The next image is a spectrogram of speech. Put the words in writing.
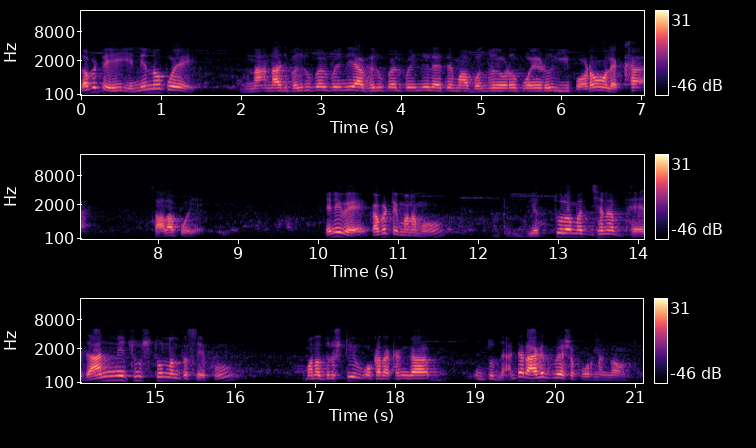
కాబట్టి ఎన్నెన్నో పోయాయి. నాది పది రూపాయలు పోయింది యాభై రూపాయలు పోయింది లేకపోతే మా బంధువు ఎవడో పోయాడు ఈ పోవడం లెక్క చాలా పోయాయి. ఎనీవే కాబట్టి మనము వ్యక్తుల మధ్యన భేదాన్ని చూస్తున్నంతసేపు మన దృష్టి ఒక రకంగా ఉంటుంది. అంటే రాగద్వేషపూర్ణంగా ఉంటుంది.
